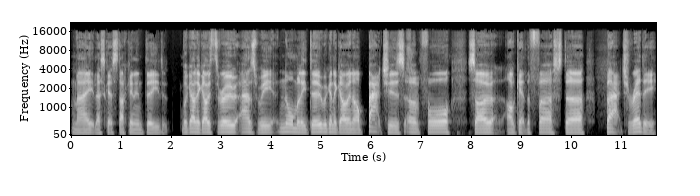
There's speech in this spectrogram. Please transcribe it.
mate. Let's get stuck in. Indeed, we're going to go through as we normally do. We're going to go in our batches of four. So I'll get the first uh, batch ready,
